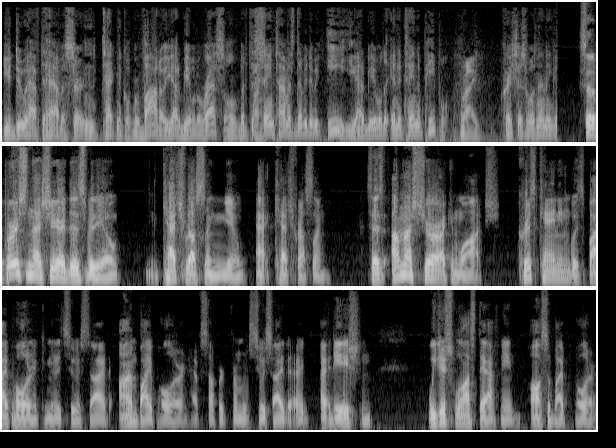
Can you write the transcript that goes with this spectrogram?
you do have to have a certain technical bravado. You got to be able to wrestle, but at the same time, it's WWE. You got to be able to entertain the people. Right. Chris just wasn't any good. So the person that shared this video, Catch Wrestling You at Catch Wrestling, says, I'm not sure I can watch. Chris Kanyon was bipolar and committed suicide. I'm bipolar and have suffered from suicide ideation. We just lost Daphne, also bipolar.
